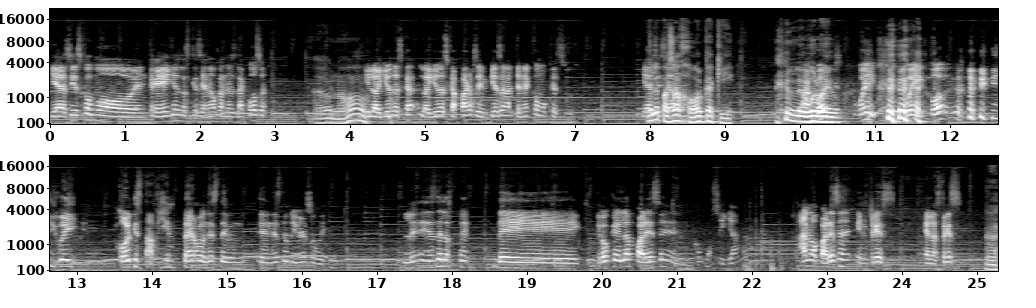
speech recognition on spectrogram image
Y así es como entre ellas las que se enojan es la cosa. Oh, no. Y lo ayuda, a lo ayuda a escapar, se empiezan a tener como que sus... ¿Qué le pasó a Hulk aquí? luego, luego. Güey, güey, güey. Hulk está bien perro en este, en este universo, güey. Es de las. De. Creo que él aparece en. ¿Cómo se llama? Ah, no, aparece en tres. En las tres. Ah,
